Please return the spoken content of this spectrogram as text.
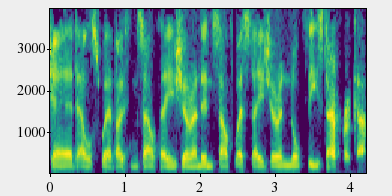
shared elsewhere, both in South Asia and in Southwest Asia and Northeast Africa.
